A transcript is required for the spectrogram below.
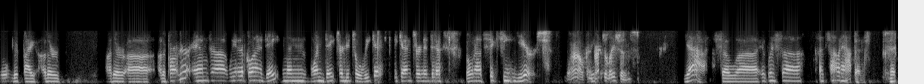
with my other other uh, other partner, and uh, we ended up going on a date. And then one date turned into a weekend. Weekend turned into going on 16 years. Wow, congratulations. Yeah. So uh, it was. Uh, that's how it happened. That's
